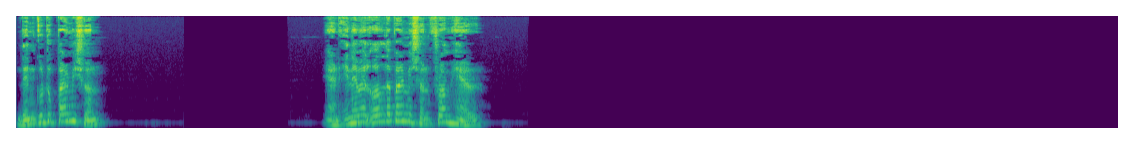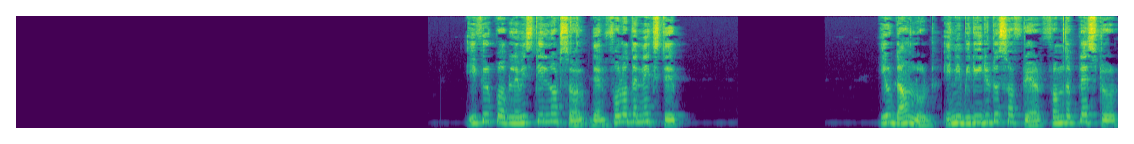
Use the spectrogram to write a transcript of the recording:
Then go to Permission and enable all the permission from here. If your problem is still not solved, then follow the next step. You download any video editor software from the Play Store.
